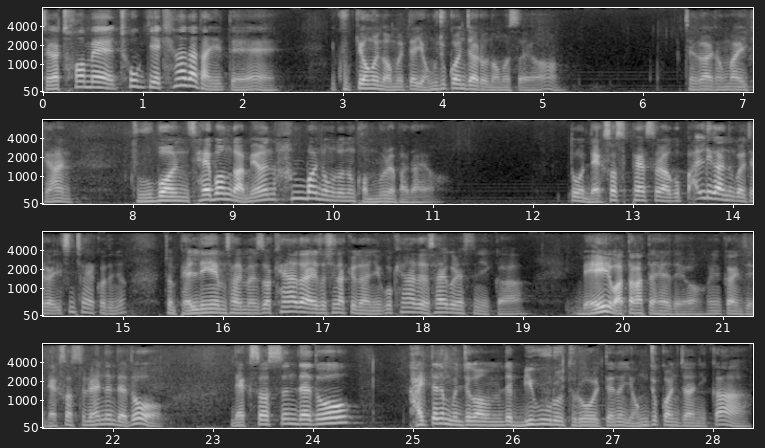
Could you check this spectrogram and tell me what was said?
제가 처음에 초기에 캐나다 다닐 때 국경을 넘을 때 영주권자로 넘었어요. 제가 정말 이렇게 한 두 번, 세 번 가면 한 번 정도는 건물을 받아요. 또 넥서스 패스라고 빨리 가는 걸 제가 신청했거든요. 전 벨링햄 살면서 캐나다에서 신학교 다니고 캐나다에서 사역을 했으니까 매일 왔다 갔다 해야 돼요. 그러니까 이제 넥서스를 했는데도 넥서스인데도 갈 때는 문제가 없는데 미국으로 들어올 때는 영주권자니까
